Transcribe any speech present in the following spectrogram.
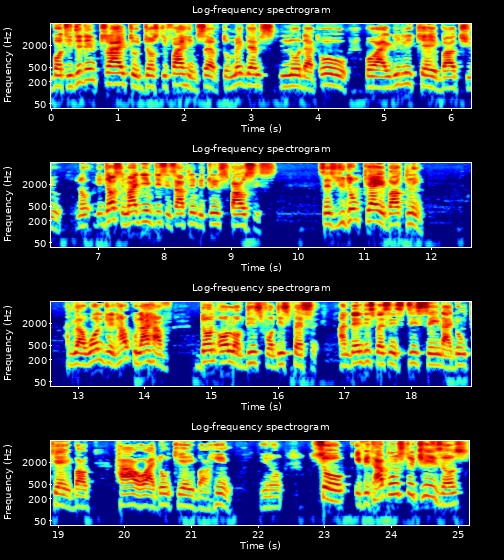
but he didn't try to justify himself to make them know that oh but i really care about you. You know just imagine if this is happening between spouses. Says you don't care about me. And you are wondering how could i have done all of this for this person? And then this person is still saying i don't care about her or i don't care about him you know? So if it happens to jesus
